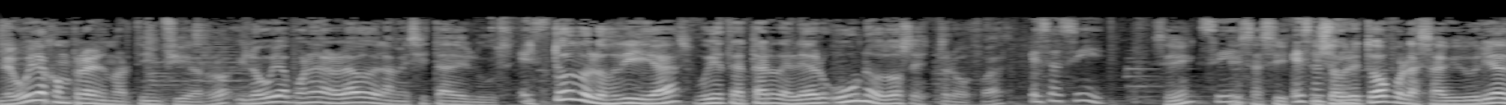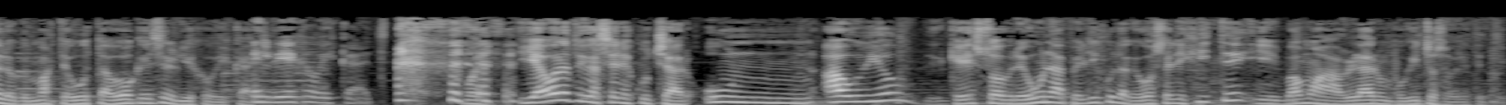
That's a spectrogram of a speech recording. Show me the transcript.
Me voy a comprar el Martín Fierro y lo voy a poner al lado de la mesita de luz. Y todos los días voy a tratar de leer uno o dos estrofas. Es así, ¿Sí? Sí, es así. es y así. sobre todo por la sabiduría de lo que más te gusta a vos, que es el viejo Vizcacha. el viejo Vizcach. Bueno, y ahora te voy a hacer escuchar un audio que es sobre una película que vos elegiste y vamos a hablar un poquito sobre este tema.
